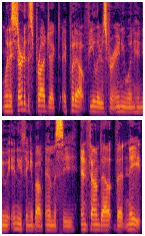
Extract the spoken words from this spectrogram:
When I started this project, I put out feelers for anyone who knew anything about Amacy and found out that Nate,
